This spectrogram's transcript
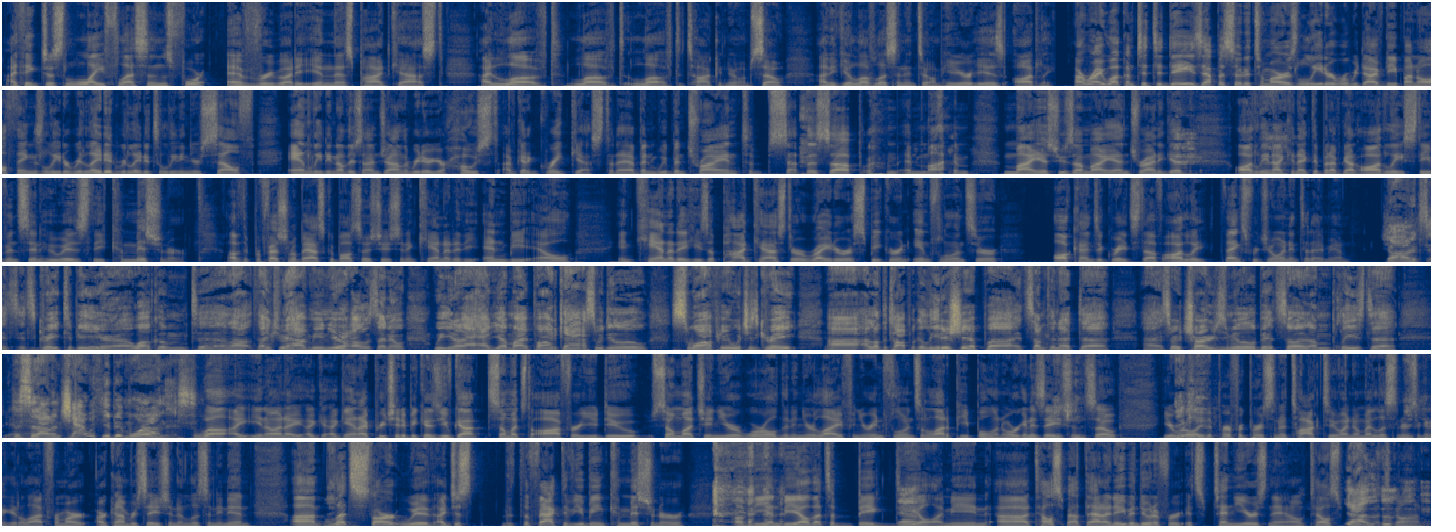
I think just life lessons for everybody in this podcast. I loved, loved, loved talking to him. So I think you'll love listening to him. Here is Audley. All right, welcome to today's episode of Tomorrow's Leader, where we dive deep on all things leader related, related to leading yourself and leading others. I'm John Laurito, your host. I've got a great guest today. I've been we've been trying to set this up, and my my issues on my end trying to get Audley and I connected, but I've got Audley Stevenson, who is the commissioner of the Professional Basketball Association in Canada, the NBL in Canada. He's a podcaster, a writer, a speaker, an influencer, all kinds of great stuff. Audley, thanks for joining today, man. John, it's it's it's great to be here. Uh, welcome to allow. Thanks for having me in your house. I know we, you know, I had you on my podcast. We do a little swap here, which is great. Uh, I love the topic of leadership. Uh, it's something that uh, uh, sort of charges me a little bit. So I'm pleased to yeah. to sit down and chat with you a bit more on this. Well, I, you know, and I again, I appreciate it because you've got so much to offer. You do so much in your world and in your life, and your influence on a lot of people and organizations. So you're Thank really you. the perfect person to talk to. I know my listeners Thank are going to get a lot from our, our conversation and listening in. Um, let's start with I just the, the, fact of you being commissioner of the NBL. That's a big deal. Yeah. I mean, uh, tell us about that. I know you've been doing it for it's ten years now. Tell us yeah, what's gone.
